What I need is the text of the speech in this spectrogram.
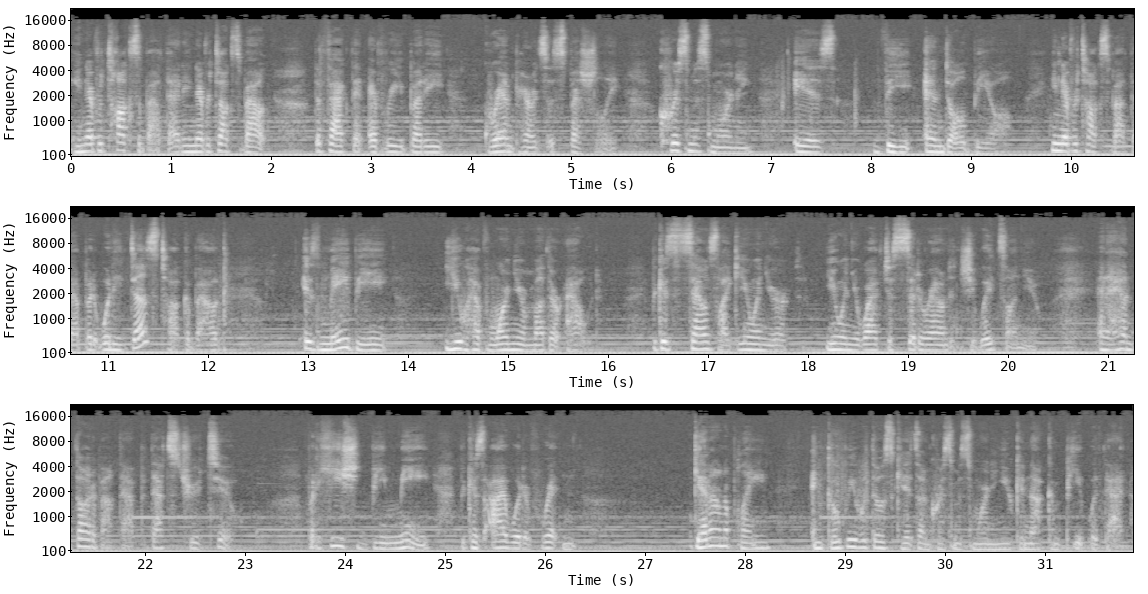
he never talks about that. He never talks about the fact that everybody, grandparents especially, Christmas morning is the end all be all. He never talks about that. But what he does talk about is maybe you have worn your mother out because it sounds like you and your you and your wife just sit around and she waits on you. And I hadn't thought about that, but that's true too but he should be me because I would have written, get on a plane and go be with those kids on Christmas morning. You cannot compete with that.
